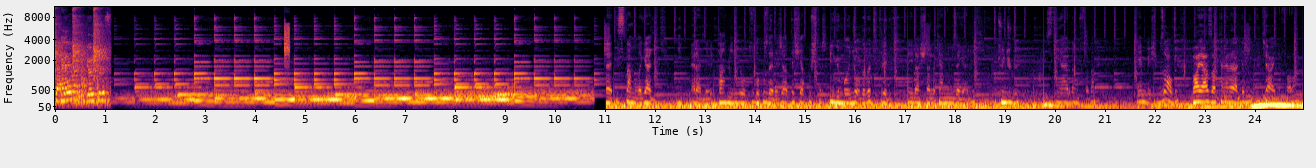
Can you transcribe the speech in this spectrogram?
kendine bak. Görüşürüz. Evet İstanbul'a geldik. Herhalde bir tahmini bir 39 derece ateş yapmıştır. Bir gün boyunca odada titredik. İlaçlarla kendimize geldik. Üçüncü gün İstinye Erdem Usta'dan M5'imizi aldık. Bayağı zaten herhalde bir iki aylık falan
